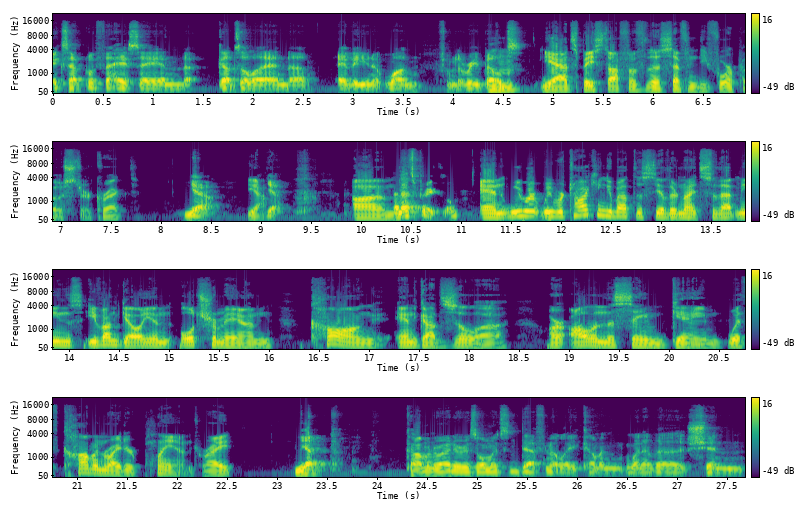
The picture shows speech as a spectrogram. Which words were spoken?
except with the Heisei and Godzilla and uh, Eva Unit 1 from the rebuilds. Yeah, it's based off of the 74 poster, correct? Yeah, Yeah. Yeah. Um, and that's pretty cool. and we were we were talking about this the other night, so that means Evangelion, Ultraman, Kong, and Godzilla are all in the same game with Kamen Rider planned, right? Yep. Kamen Rider is almost definitely coming whenever Shin,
